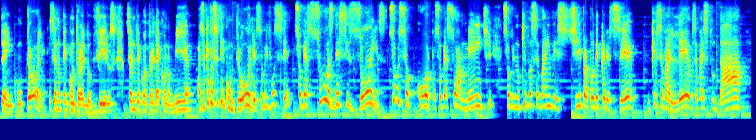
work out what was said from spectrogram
tem controle. Você não tem controle do vírus, você não tem controle da economia, mas o que você tem controle é sobre você, sobre as suas decisões, sobre o seu corpo, sobre a sua mente, sobre no que você vai investir para poder crescer, o que você vai ler, o que você vai estudar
